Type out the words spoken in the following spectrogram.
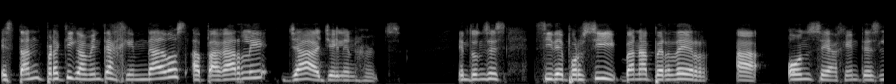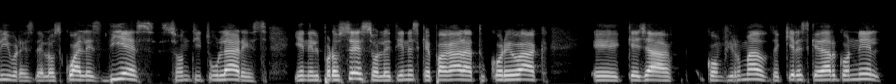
están prácticamente agendados a pagarle ya a Jalen Hurts. Entonces, si de por sí van a perder a 11 agentes libres, de los cuales 10 son titulares, y en el proceso le tienes que pagar a tu coreback, eh, que ya confirmado te quieres quedar con él,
